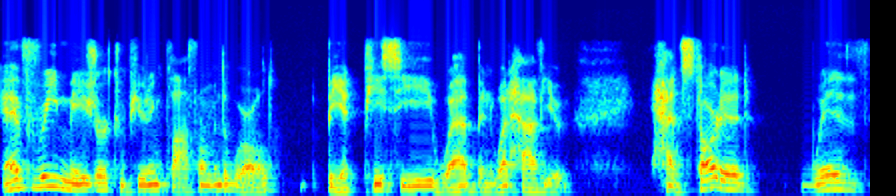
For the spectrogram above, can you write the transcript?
every major computing platform in the world be it pc web and what have you had started with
